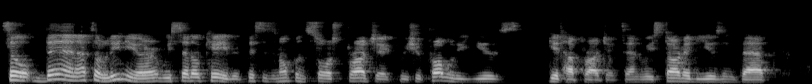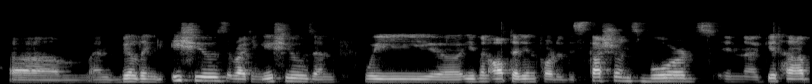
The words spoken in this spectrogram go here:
So then after linear, we said, okay, that this is an open source project. We should probably use GitHub projects. And we started using that um, and building issues, writing issues. And we uh, even opted in for the discussions boards in uh, GitHub.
